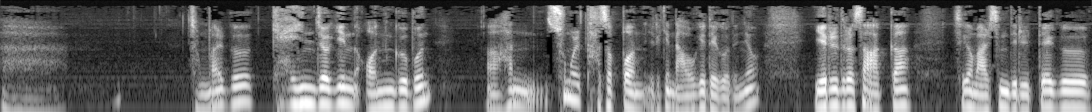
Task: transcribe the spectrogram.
아, 정말 그 개인적인 언급은 한 25번 이렇게 나오게 되거든요. 예를 들어서 아까 제가 말씀드릴 때 그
